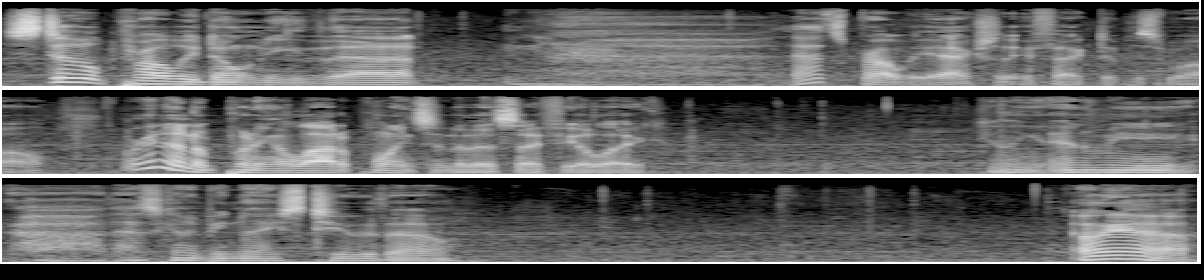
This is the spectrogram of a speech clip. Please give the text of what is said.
Still probably don't need that. That's probably actually effective as well. We're going to end up putting a lot of points into this, I feel like. Killing an enemy. Oh, that's going to be nice too, though. Oh, yeah.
